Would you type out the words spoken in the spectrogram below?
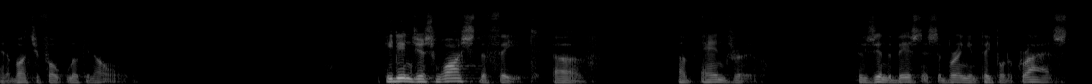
And a bunch of folk looking on. He didn't just wash the feet of, of Andrew, who's in the business of bringing people to Christ.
